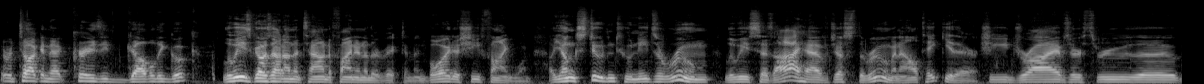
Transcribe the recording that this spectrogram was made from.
they were talking that crazy gobbledygook. Louise goes out on the town to find another victim, and boy, does she find one. A young student who needs a room. Louise says, I have just the room, and I'll take you there. She drives her through the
